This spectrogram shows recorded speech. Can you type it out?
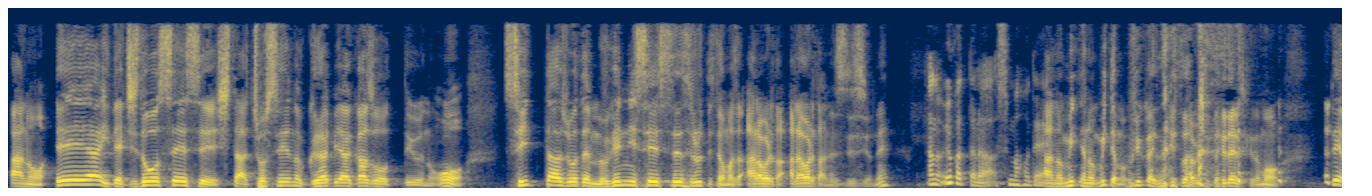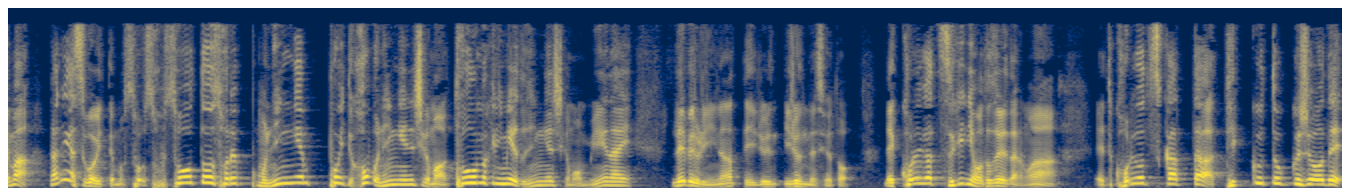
あの、AI で自動生成した女性のグラビア画像っていうのを、ツイッター上で無限に生成するって人がまず現れた、現れたんですですよね。あの、よかったらスマホで。あの、み、あの、見ても不愉快でない人は見ていただきたいんですけども。で、まあ、何がすごいって、もう、そ、そ相当それ、もう人間っぽいって、ほぼ人間にしか、まあ、遠巻きに見えると人間しかもう見えないレベルになっている、いるんですよと。で、これが次に訪れたのは、えっと、これを使った TikTok 上で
